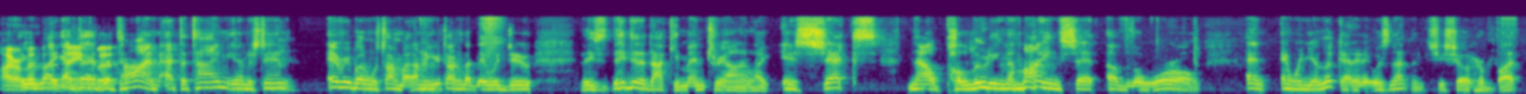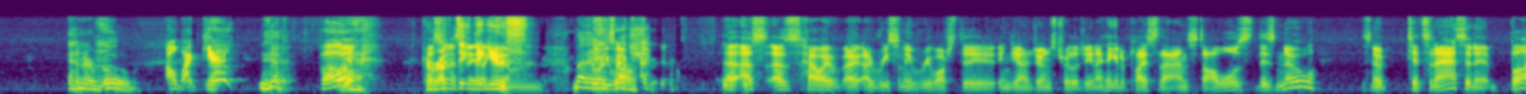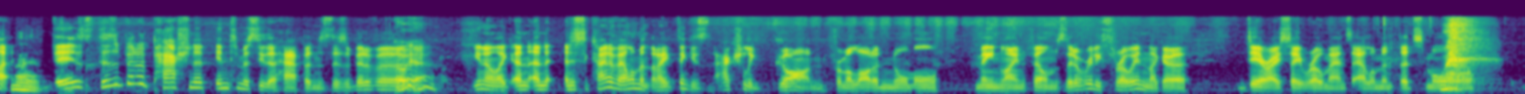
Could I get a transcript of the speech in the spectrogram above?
I It was remember like the at, name, the, at the time. At the time, you understand. Everyone was talking about. It. I mean, you're talking about they would do these. They did a documentary on it. Like, is sex now polluting the mindset of the world? And and when you look at it, it was nothing. She showed her butt and her boob. oh my god! Yeah, Bo, Yeah. I was gonna Corrupting the like, youth. um, but it was all, watch- uh, as as how I, I I recently rewatched the Indiana Jones trilogy, and I think it applies to that and Star Wars. There's no there's no tits and ass in it, but Right. there's there's a bit of passionate intimacy that happens. There's a bit of a Oh yeah. You know like and, and and it's the kind of element that I think is actually gone from a lot of normal mainline films. They don't really throw in like a dare I say romance element that's more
